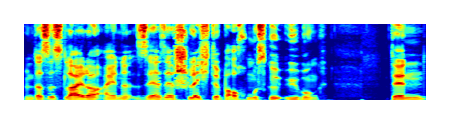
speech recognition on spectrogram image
Und das ist leider eine sehr, sehr schlechte Bauchmuskelübung, denn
